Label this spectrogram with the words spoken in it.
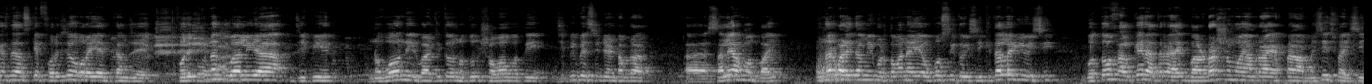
কাছে আজকে পরিচয় করাইয়া দিতাম যে ফরিদপুর দুয়ালিয়া জিপির নবনির্বাচিত নতুন সভাপতি জিপি প্রেসিডেন্ট আহ, সালে আহমদ ভাই। ওনার বাড়িতে আমি বর্তমানে উপস্থিত হয়েছি কিতার লাগি হয়েছি গত কালকে রাতের রাত বারোটার সময় আমরা একটা মেসেজ পাইছি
